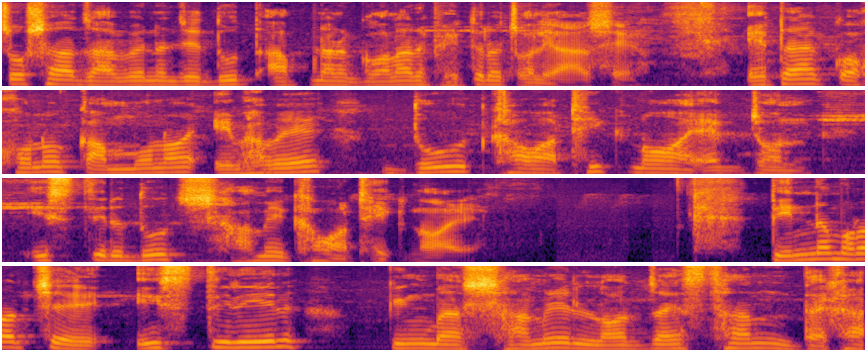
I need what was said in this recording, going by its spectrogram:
চোষা যাবে না যে দুধ আপনার গলার ভেতরে চলে আসে। এটা কখনো কাম্য নয়। এভাবে দুধ খাওয়া ঠিক নয়, একজন স্ত্রীর দুধ স্বামী খাওয়া ঠিক নয়। তিন নম্বর হচ্ছে স্ত্রীর কিংবা স্বামীর লজ্জাস্থান দেখা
